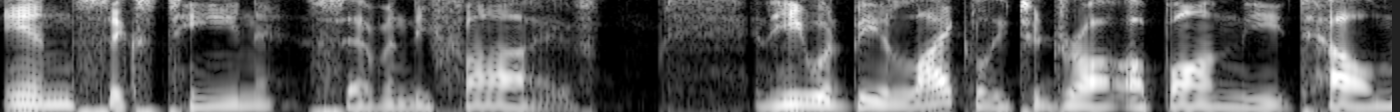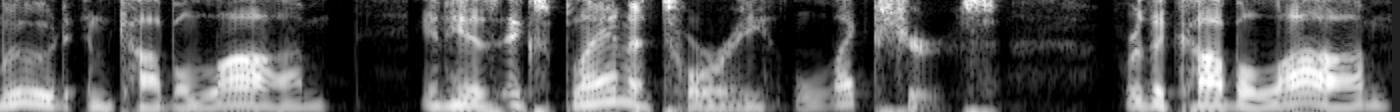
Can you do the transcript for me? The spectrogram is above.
in 1675. And he would be likely to draw upon the Talmud and Kabbalah in his explanatory lectures, for the Kabbalah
